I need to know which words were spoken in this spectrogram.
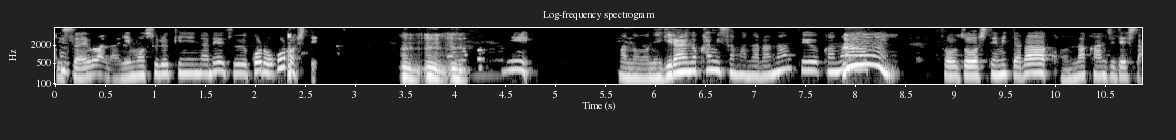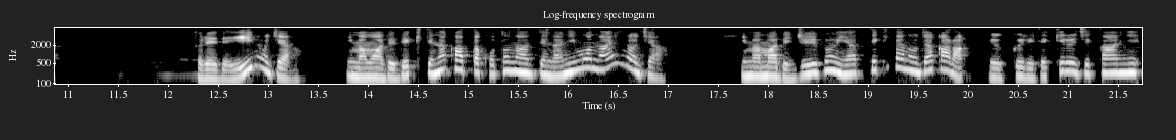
実際は何もする気になれずゴロゴロしてい。うんうんうん、そんな時にあのねぎらいの神様ならなんて言うかな、うん、想像してみたらこんな感じでした。それでいいのじゃ。今までできてなかったことなんて何もないのじゃ。今まで十分やってきたのだから、ゆっくりできる時間に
